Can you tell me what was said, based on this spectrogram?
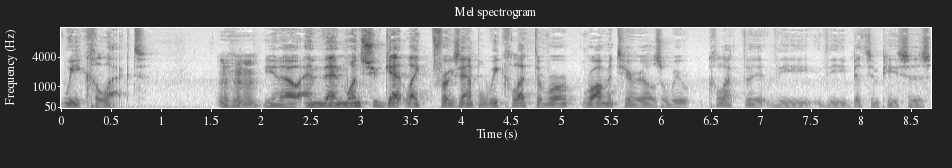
we collect. Mm-hmm. You know and then once you get like for example we collect the raw, raw materials or we collect the, the the bits and pieces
